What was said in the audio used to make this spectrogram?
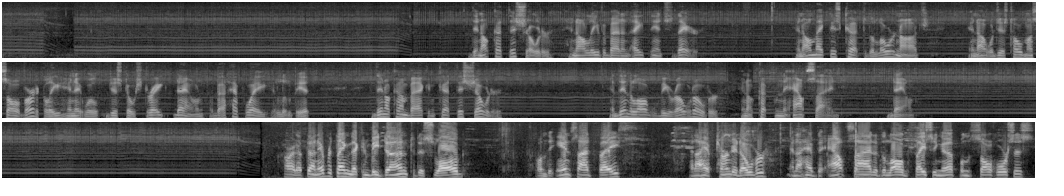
Then I'll cut this shoulder and I'll leave about an eighth inch there. And I'll make this cut to the lower notch and I will just hold my saw vertically and it will just go straight down about halfway a little bit. Then I'll come back and cut this shoulder and then the log will be rolled over and I'll cut from the outside down. Alright, I've done everything that can be done to this log on the inside face and I have turned it over and I have the outside of the log facing up on the sawhorses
